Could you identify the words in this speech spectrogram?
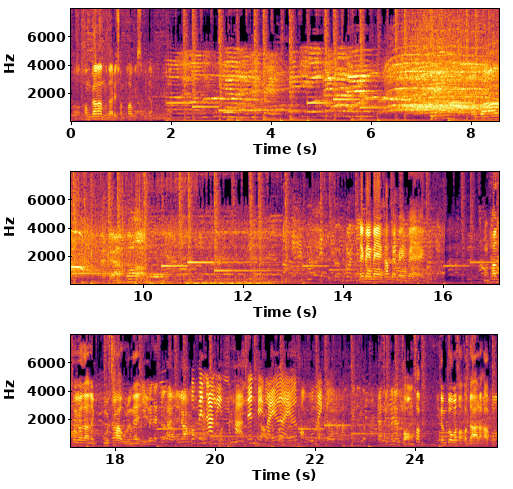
어, 건강한 문화를 전파하고 있습니다. 뱅뱅뱅 ครับ 뱅뱅뱅 บางท่านโตโยต้าในบูชาอุรเนะอีก ก็เป็นอารินค่ะ เต้นเพลงไลเออร์ไลเออร์ของ Oh My Girl ค่ะ สองสัปเต็มตัวมาสองสัปดาห์แล้วครับผม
